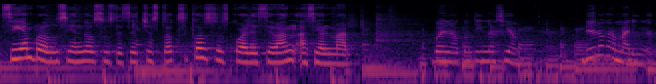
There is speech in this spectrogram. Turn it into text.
siguen produciendo sus desechos tóxicos, los cuales se van hacia el mar. Bueno, a continuación, bióloga marina.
